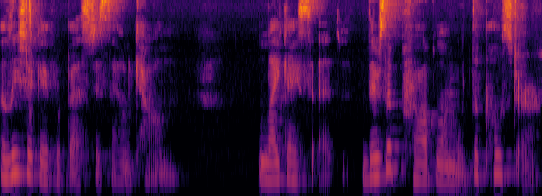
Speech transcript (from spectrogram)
Alicia gave her best to sound calm. Like I said, there's a problem with the poster.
